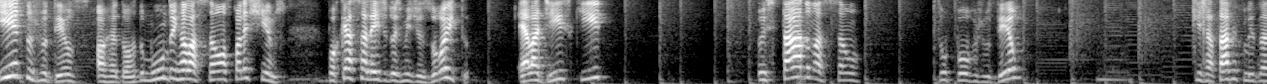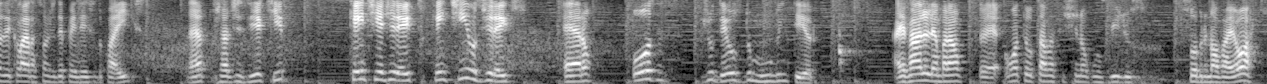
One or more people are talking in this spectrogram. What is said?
e dos judeus ao redor do mundo em relação aos palestinos. Porque essa lei de 2018, ela diz que o Estado-nação do povo judeu, que já estava incluído na Declaração de Independência do país, né, já dizia que quem tinha direito, quem tinha os direitos eram os judeus do mundo inteiro. Aí vale lembrar, é, ontem eu estava assistindo alguns vídeos sobre Nova York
